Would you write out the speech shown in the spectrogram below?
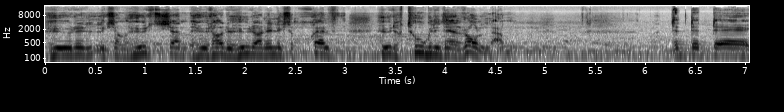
Hur, liksom, hur, kände, hur har du, hur har du liksom själv, hur tog du den rollen? Det, det, det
